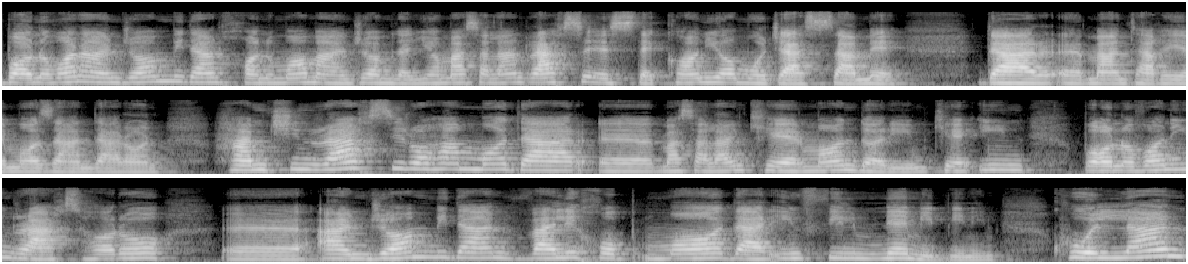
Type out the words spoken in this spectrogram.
بانوان انجام میدن خانوما هم انجام میدن. یا مثلا رقص استکان یا مجسمه در منطقه مازندران. همچین رقصی رو هم ما در مثلا کرمان داریم که این بانوان این رقص ها رو انجام میدن ولی خب ما در این فیلم نمی‌بینیم. کلا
